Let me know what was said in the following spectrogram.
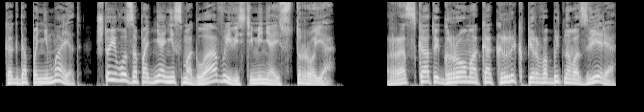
когда понимает, что его западня не смогла вывести меня из строя. Раскаты грома, как рык первобытного зверя,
